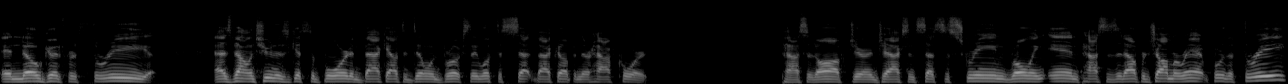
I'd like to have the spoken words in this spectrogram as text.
and no good for three. As Valanciunas gets the board and back out to Dillon Brooks, they look to set back up in their half court. Pass it off. Jaren Jackson sets the screen, rolling in, passes it out for Ja Morant for the three,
